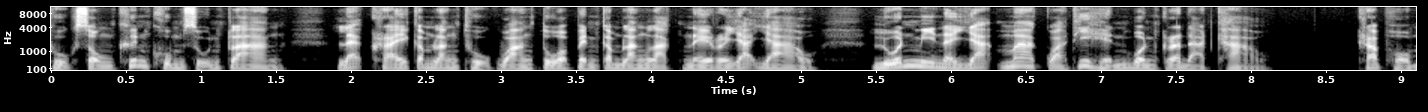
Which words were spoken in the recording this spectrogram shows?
ถูกส่งขึ้นคุมศูนย์กลาง และใครกำลังถูกวางตัวเป็นกำลังหลักในระยะยาว ล้วนมีนัยยะมากกว่าที่เห็นบนกระดาษข่าว ครับผม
